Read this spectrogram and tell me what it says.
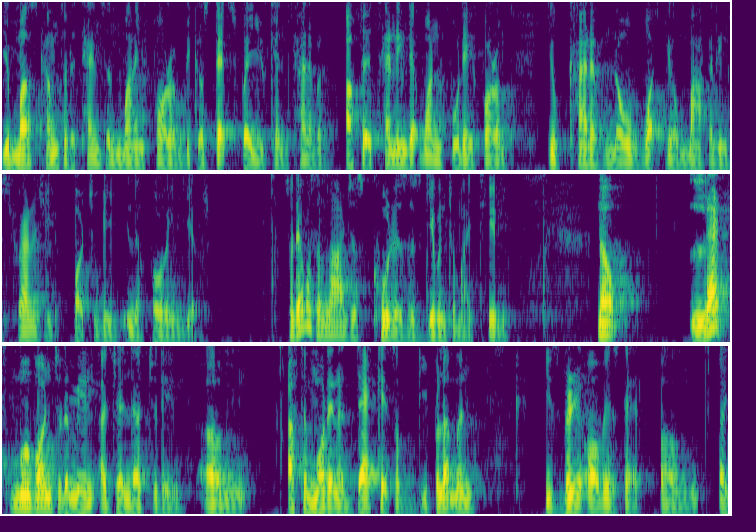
you must come to the Tencent Mind Forum because that's where you can kind of, after attending that one full day forum, you kind of know what your marketing strategy ought to be in the following years. So that was the largest kudos that's given to my team. Now, let's move on to the main agenda today. Um, after more than a decade of development, it's very obvious that um, a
